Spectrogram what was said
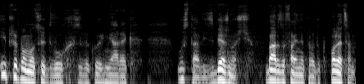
i przy pomocy dwóch zwykłych miarek ustawić zbieżność. Bardzo fajny produkt, polecam.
